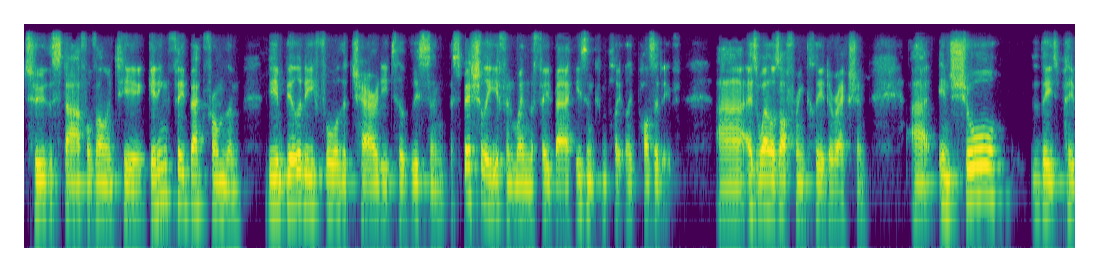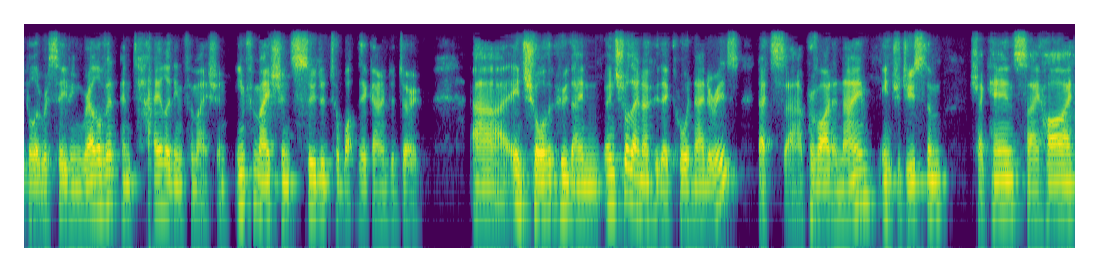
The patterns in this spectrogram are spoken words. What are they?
to the staff or volunteer, getting feedback from them, the ability for the charity to listen, especially if and when the feedback isn't completely positive, uh, as well as offering clear direction. Uh, ensure these people are receiving relevant and tailored information, information suited to what they're going to do. Uh, ensure who they ensure they know who their coordinator is. That's uh, provide a name, introduce them, shake hands, say hi,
